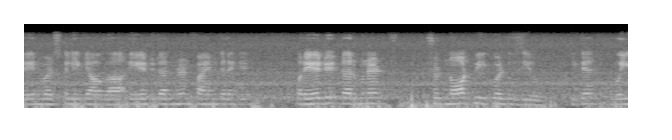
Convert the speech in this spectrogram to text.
ए इन्वर्स के लिए क्या होगा? ए डिटर्मिनेंट फाइंड करेंगे और a determinant should not be equal to zero ठीक है? वही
